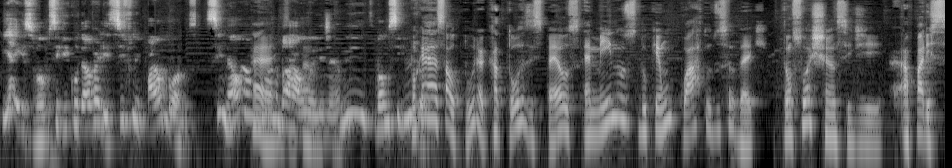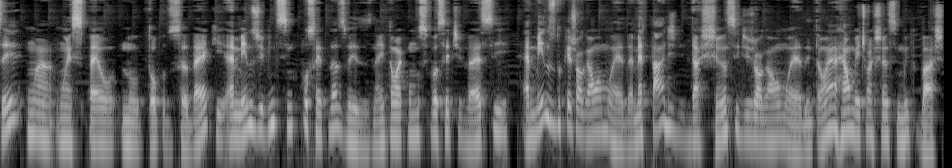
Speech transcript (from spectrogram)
E é isso, vamos seguir com o Delver ali. Se flipar é um bônus. Se não, é um é, barra 1 ali mesmo e vamos seguir Porque a essa altura, 14 spells é menos do que um quarto do seu deck. Então sua chance de aparecer uma, uma spell no topo do seu deck é menos de 25% das vezes, né? Então é como se você tivesse. É menos do que jogar uma moeda, é metade da chance de jogar uma moeda. Então é realmente uma chance muito baixa.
